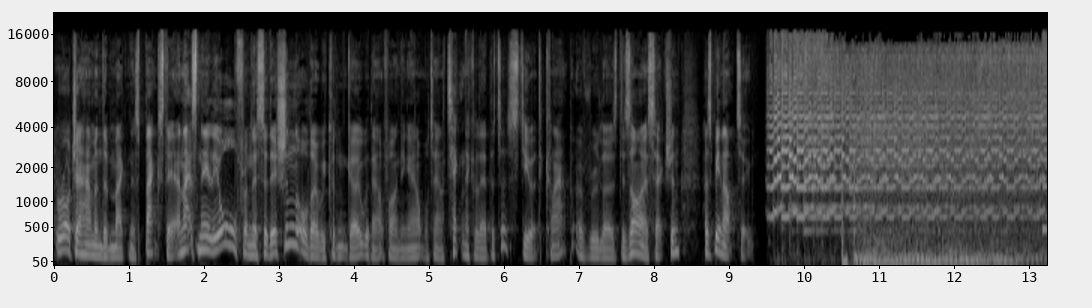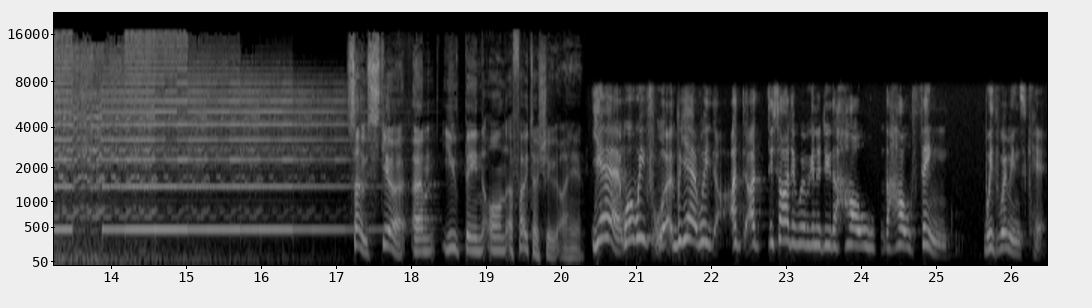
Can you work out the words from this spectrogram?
Roger Hammond and Magnus Backstedt. And that's nearly all from this edition, although we couldn't go without finding out what our technical editor, Stuart Clapp of Rouleur's Desire section, has been up to. So, Stuart, um, you've been on a photo shoot, I hear. Yeah, well, we've yeah we I, I decided we were going to do the whole the whole thing with women's kit.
